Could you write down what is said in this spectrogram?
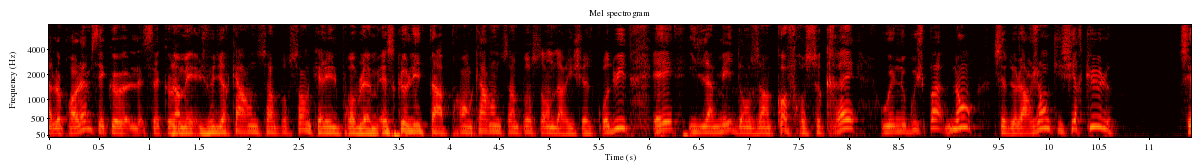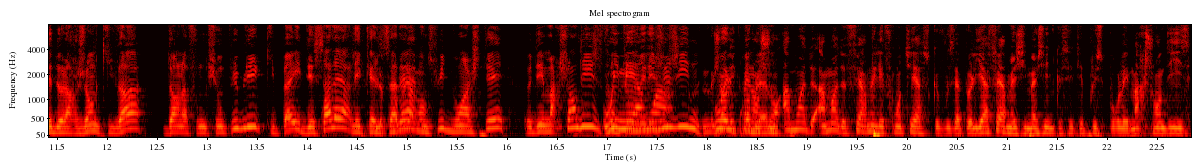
Ah, le problème, c'est que, c'est que. Non, mais je veux dire 45%, quel est le problème? Est-ce que l'État prend 45% de la richesse produite et il la met dans un coffre secret où elle ne bouge pas? Non, c'est de l'argent qui circule. C'est de l'argent qui va dans la fonction publique qui paye des salaires, lesquels salaires ensuite vont acheter euh, des marchandises, oui, mais les usines. Jean-Luc Mélenchon, à moins, de, à moins de fermer les frontières, ce que vous appeliez à faire, mais j'imagine que c'était plus pour les marchandises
